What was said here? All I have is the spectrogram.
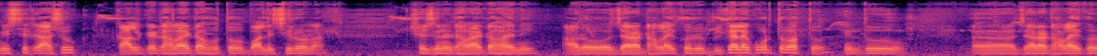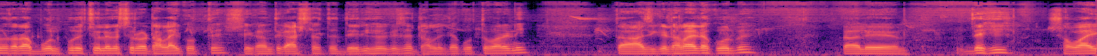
মিস্ত্রিরা আসুক। কালকে ঢালাইটা হতো, বালি ছিল না। সেই জন্য ঢালাইটা হয়নি। আরও যারা ঢালাই করবে, বিকালে করতে পারতো। কিন্তু যারা ঢালাই করবে, তারা বোলপুরে চলে গেছিল ঢালাই করতে। সেখান থেকে আসতে আসতে দেরি হয়ে গেছে, ঢালাইটা করতে পারেনি। তা আজকে ঢালাইটা করবে। তাহলে দেখি সবাই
